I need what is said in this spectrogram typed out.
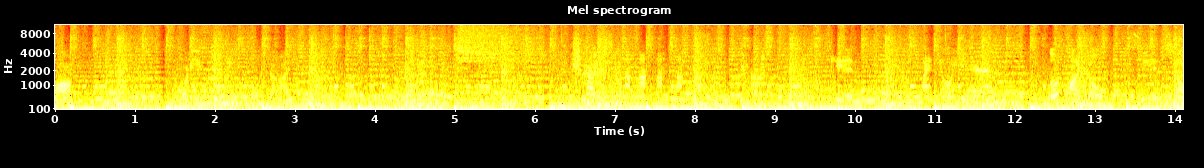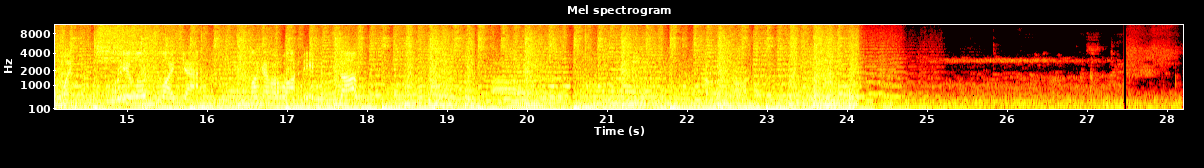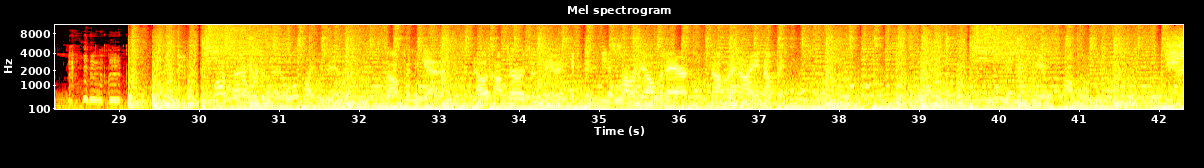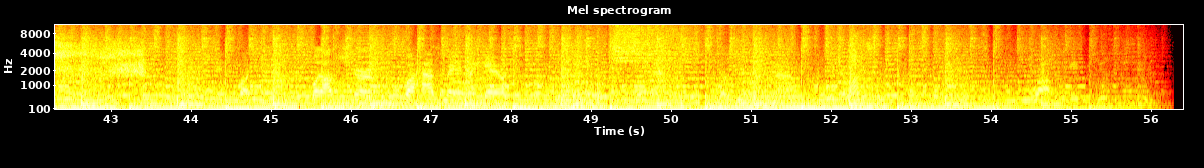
Huh? What are you doing? Going to ice Kid, I know you. Look, Michael, you see this snowing? He looks like that? Like I'm a they look like. Stopping together. Helicopter is a thing. Did you just somebody over there? Not right now, But, but I'm sure Cuba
